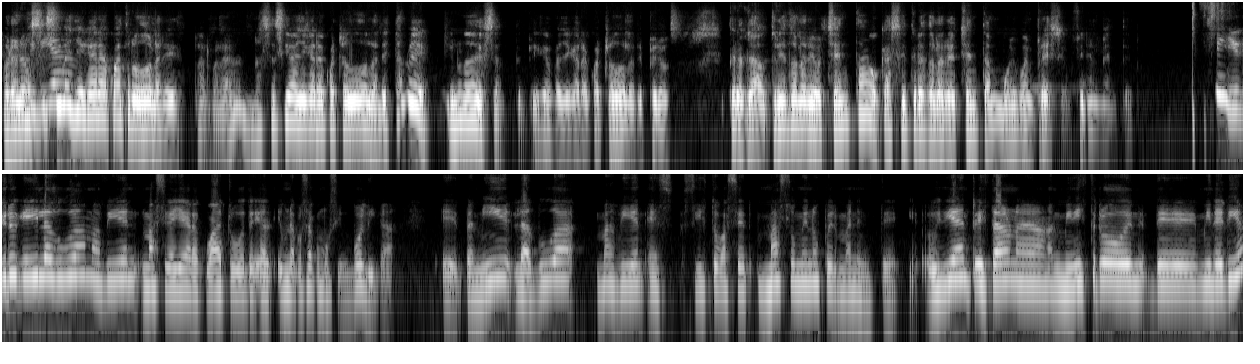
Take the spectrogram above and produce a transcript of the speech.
Pero no sé si va a llegar a 4 dólares, Bárbara. No sé si va a llegar a 4 dólares. Tal vez, en una de esas, te explica, va a llegar a 4 dólares. Pero, pero claro, 3 dólares 80 o casi 3 dólares 80, muy buen precio, finalmente. Sí, yo creo que ahí la duda más bien, más si va a llegar a cuatro, es una cosa como simbólica. Eh, para mí la duda más bien es si esto va a ser más o menos permanente. Hoy día entrevistaron al ministro de, Minería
